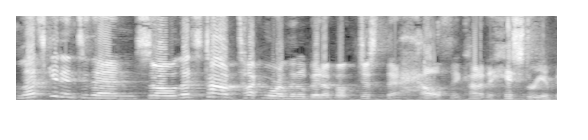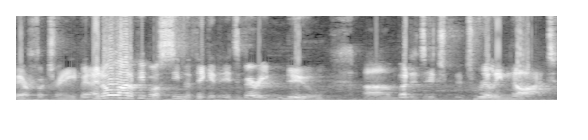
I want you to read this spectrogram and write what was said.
let's get into then. So let's talk talk more a little bit about just the health and kind of the history of barefoot training. But I know a lot of people seem to think it, it's very new, um, but it's, it's it's really not.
